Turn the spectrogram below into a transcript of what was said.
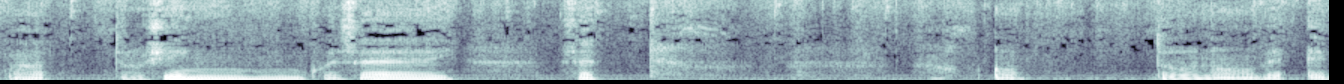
4 5 6 7 8 9 e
